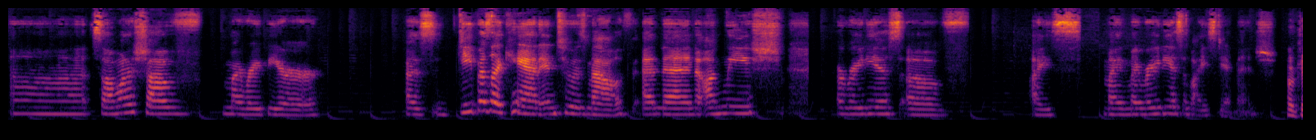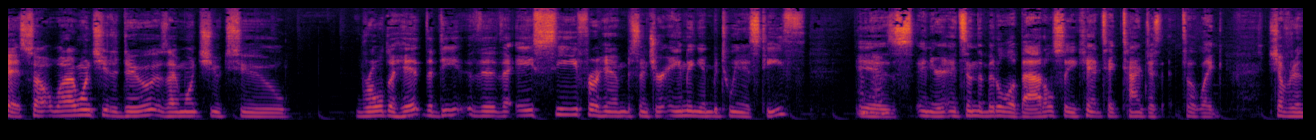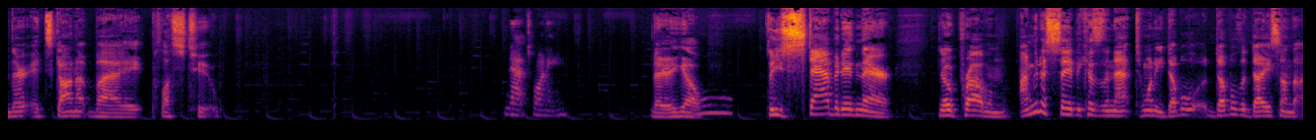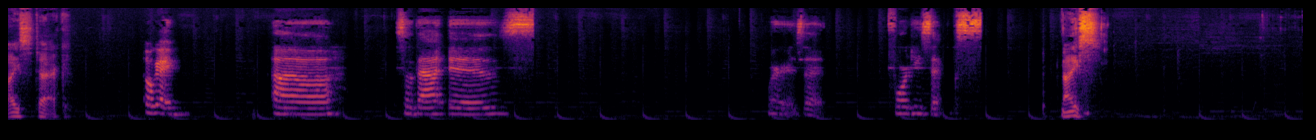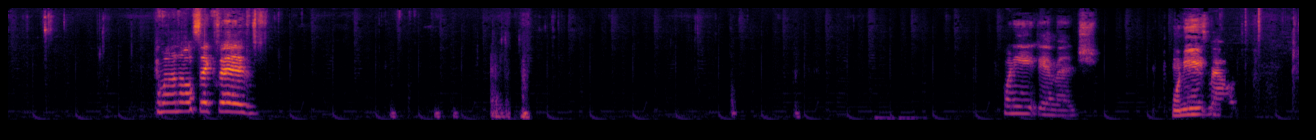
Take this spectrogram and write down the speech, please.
uh so I wanna shove my rapier as deep as I can into his mouth and then unleash a radius of ice my my radius of ice damage. Okay, so what I want you to do is I want you to roll to hit the D, the the AC for him since you're aiming in between his teeth mm-hmm. is and you're it's in the middle of battle, so you can't take time just to like shove it in there. It's gone up by plus two. Nat twenty. There you go. Oh. So you stab it in there, no problem. I'm gonna say because of the nat twenty, double double the dice on the ice attack. Okay. Uh, so that is. Where is it? Forty six. Nice. Come on, all sixes. Twenty-eight damage. in 28, his mouth.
